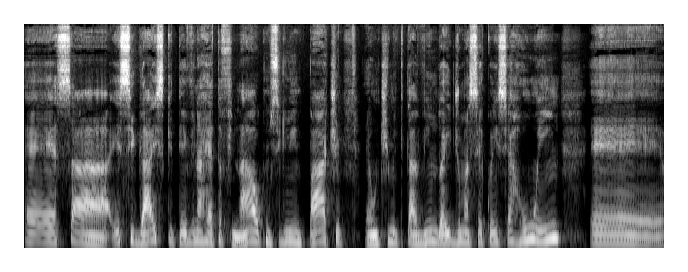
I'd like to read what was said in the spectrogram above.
é, essa, esse gás que teve na reta final, conseguiu um empate, é um time que está vindo aí de uma sequência ruim, é,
